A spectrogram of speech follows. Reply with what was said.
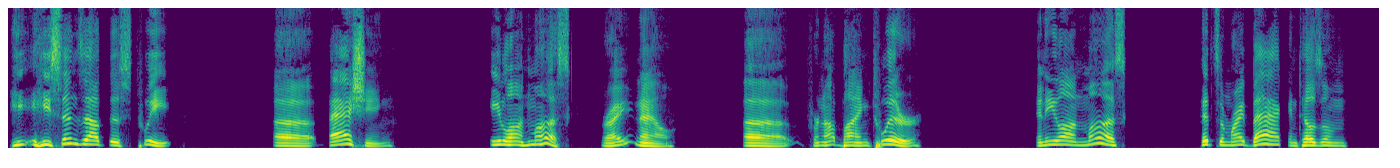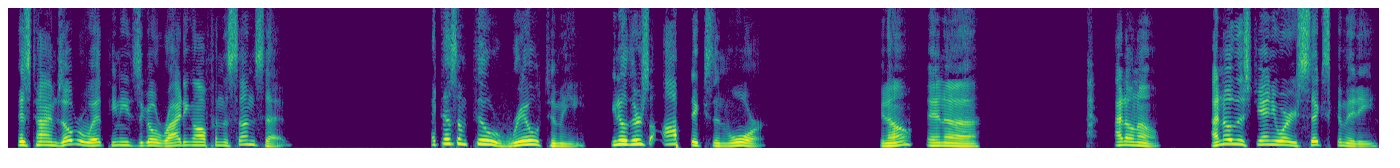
he he sends out this tweet uh, bashing Elon Musk right now uh, for not buying Twitter, and Elon Musk hits him right back and tells him his time's over with. He needs to go riding off in the sunset. It doesn't feel real to me. You know, there's optics in war. You know, and uh, I don't know. I know this January 6th committee.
